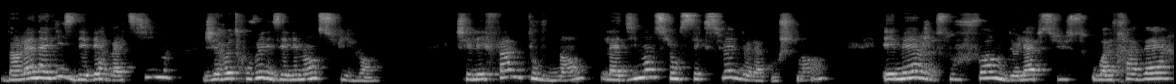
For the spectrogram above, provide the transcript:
Dans l'analyse des verbatimes, j'ai retrouvé les éléments suivants. Chez les femmes tout venant, la dimension sexuelle de l'accouchement émerge sous forme de lapsus ou à travers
